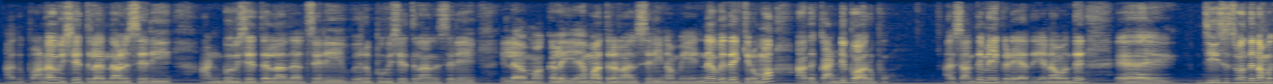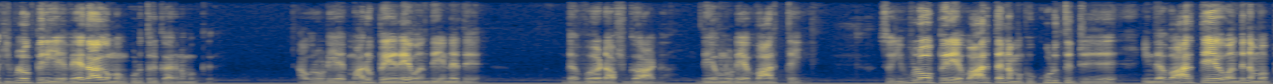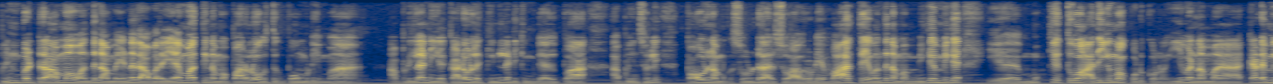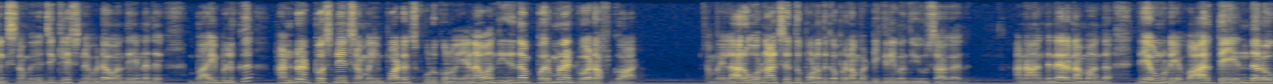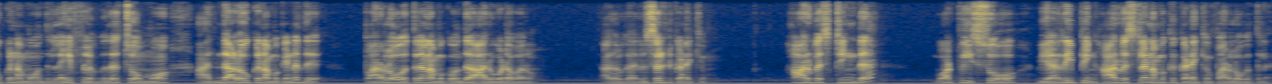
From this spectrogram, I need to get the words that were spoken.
அது பண விஷயத்துல இருந்தாலும் சரி அன்பு விஷயத்துல இருந்தாலும் சரி வெறுப்பு விஷயத்துல இருந்தாலும் சரி இல்லை மக்களை ஏமாத்துறனாலும் சரி நம்ம என்ன விதைக்கிறோமோ அதை கண்டிப்பாக அறுப்போம். அது சந்தமே கிடையாது. ஏன்னா வந்து ஜீசஸ் வந்து நமக்கு இவ்வளோ பெரிய வேதாகமம் கொடுத்துருக்காரு நமக்கு. அவருடைய மறுபெயரே வந்து என்னது? த வேர்ட் ஆஃப் காட் தேவனுடைய வார்த்தை. ஸோ இவ்வளோ பெரிய வார்த்தை நமக்கு கொடுத்துட்டு இந்த வார்த்தையை வந்து நம்ம பின்பற்றாமல் வந்து நம்ம என்னது அவரை ஏமாற்றி நம்ம பரலோகத்துக்கு போக முடியுமா? அப்படிலாம் நீங்கள் கடவுளை கிண்ணடிக்க முடியாதுப்பா அப்படின்னு சொல்லி பவுல் நமக்கு சொல்கிறார் ஸோ அவருடைய வார்த்தையை வந்து நம்ம மிக மிக முக்கியத்துவம் அதிகமாக கொடுக்கணும். ஈவன் நம்ம அகாடமிக்ஸ் நம்ம எஜுகேஷனை விட வந்து என்னது பைபிளுக்கு ஹண்ட்ரட் பர்சன்டேஜ் நம்ம இம்பார்ட்டன்ஸ் கொடுக்கணும். ஏன்னா வந்து இதுதான் பெர்மனன்ட் வேர்ட் ஆஃப் காட் நம்ம எல்லாரும் ஒரு நாள் செத்து போனதுக்கப்புறம் நம்ம டிகிரி வந்து யூஸ் ஆகாது. ஆனால் அந்த நேரம் நம்ம அந்த தேவனுடைய வார்த்தையை எந்த அளவுக்கு நம்ம வந்து லைஃப்பில் விதைச்சோமோ அந்த அளவுக்கு நமக்கு என்னது? பரலோகத்தில் நமக்கு வந்து அறுவடை வரும். அதோட ரிசல்ட் கிடைக்கும். Harvesting the what we sow we are reaping ஹார்வெஸ்ட்டில் நமக்கு கிடைக்கும் பரலோகத்தில்.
